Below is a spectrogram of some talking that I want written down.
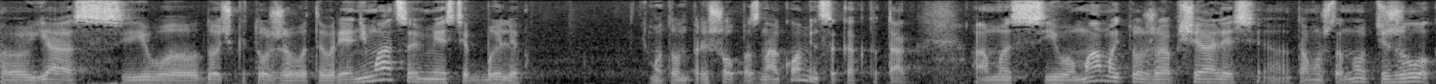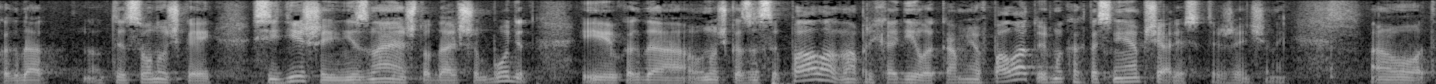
э, я с его дочкой тоже в этой реанимации вместе были, вот он пришел познакомиться как-то так, а мы с его мамой тоже общались, э, потому что, ну, тяжело, когда ты с внучкой сидишь и не знаешь, что дальше будет. И когда внучка засыпала, она приходила ко мне в палату, и мы как-то с ней общались, с этой женщиной. Вот.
